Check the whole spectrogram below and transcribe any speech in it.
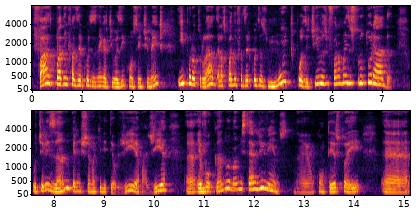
faz, podem fazer coisas negativas inconscientemente e, por outro lado, elas podem fazer coisas muito positivas de forma mais estruturada, utilizando o que a gente chama aqui de teurgia, magia, uh, evocando ou não mistérios divinos. Né? É um contexto aí. Uh,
